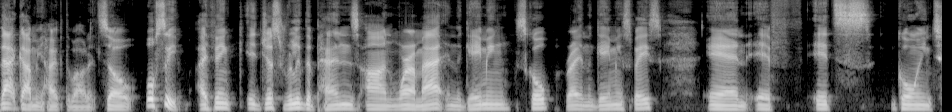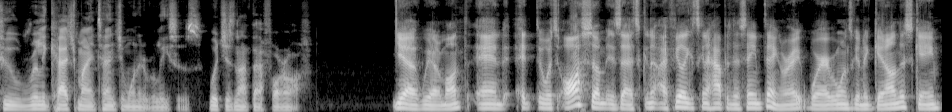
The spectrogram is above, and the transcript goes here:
That got me hyped about it. So we'll see. I think it just really depends on where I'm at in the gaming scope, right? In the gaming space. And if it's going to really catch my attention when it releases, which is not that far off. Yeah, we got a month. And it, what's awesome is that it's gonna. I feel like it's gonna happen the same thing, right? Where everyone's gonna get on this game,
